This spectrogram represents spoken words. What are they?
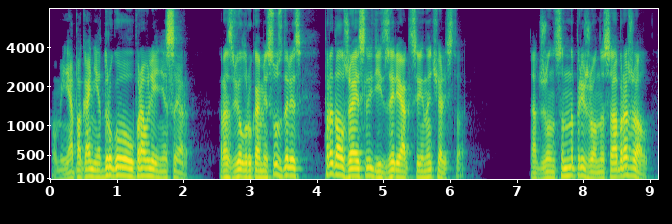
«У меня пока нет другого управления, сэр», – развел руками Суздалец, продолжая следить за реакцией начальства. А Джонсон напряженно соображал –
